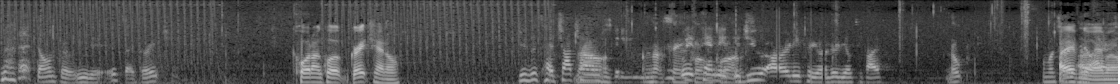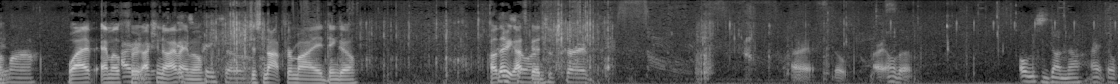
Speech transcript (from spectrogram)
Don't delete it. It's a great channel. Quote unquote, great channel. Dude, this headshot challenge No, is getting I'm not saying Wait, quote, Tammy, did you already pre-order DLC 5? Nope. I'm gonna I tell have no oh, how ammo. tomorrow. Well, I have ammo I for. Actually, no, I have It's ammo. Peso. Just not for my dingo. Oh, there you go. That's good. unsubscribe. Alright, dope. Alright, hold up. Oh, this is done now. Alright, dope.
